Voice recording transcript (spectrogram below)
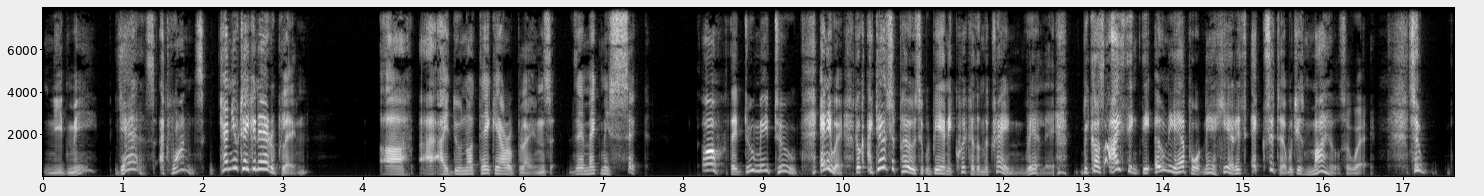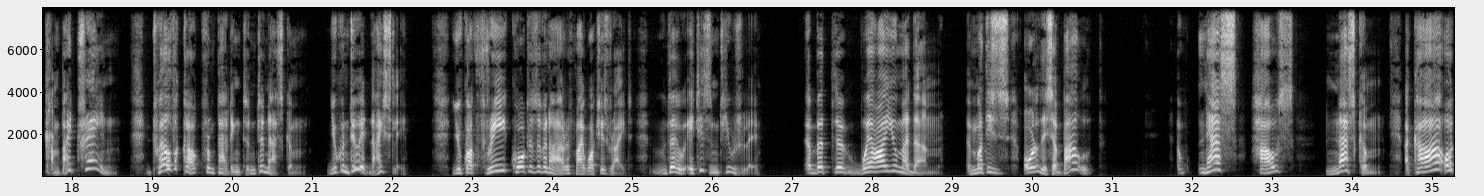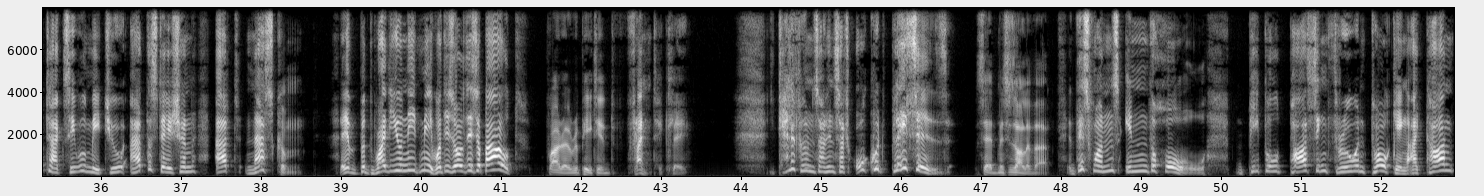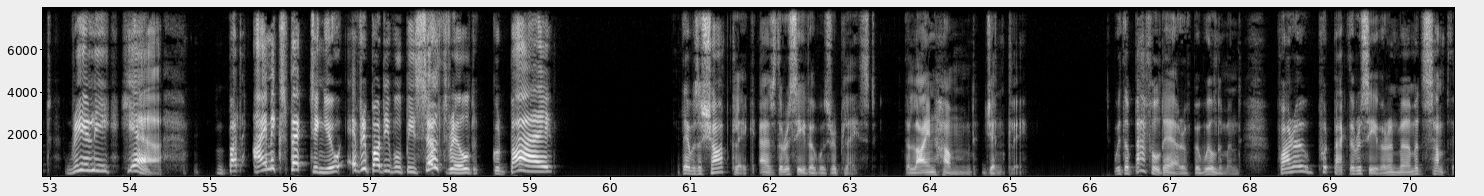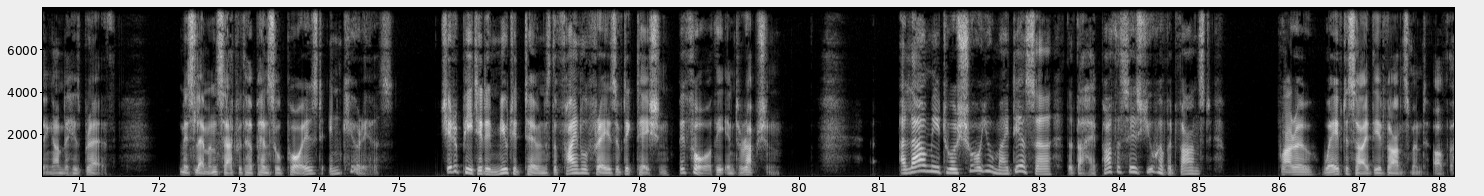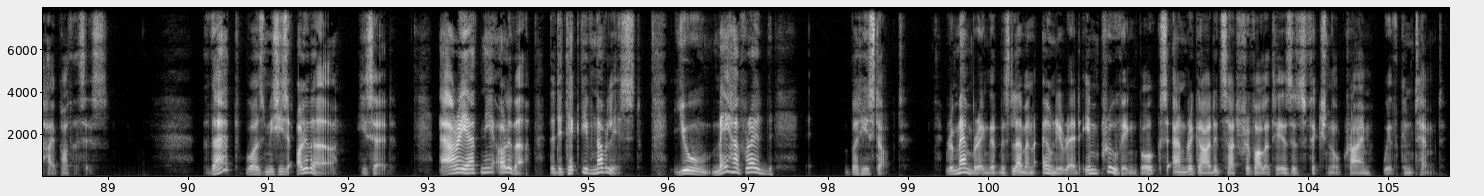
Need me? Yes, at once. Can you take an aeroplane? Ah, uh, I, I do not take aeroplanes. They make me sick. Oh, they do me too. Anyway, look, I don't suppose it would be any quicker than the train, really, because I think the only airport near here is Exeter, which is miles away. So come by train. Twelve o'clock from Paddington to Nassecombe. You can do it nicely. You've got three quarters of an hour if my watch is right, though it isn't usually. Uh, but uh, where are you, madame? And what is all this about? Uh, Nasse House, Nassecombe. A car or taxi will meet you at the station at Nassecombe. Uh, but why do you need me? What is all this about? Poirot repeated frantically. Telephones are in such awkward places, said Mrs. Oliver. This one's in the hall. People passing through and talking. I can't really hear. But I'm expecting you. Everybody will be so thrilled. Goodbye. There was a sharp click as the receiver was replaced. The line hummed gently. With a baffled air of bewilderment, Poirot put back the receiver and murmured something under his breath. Miss Lemon sat with her pencil poised, incurious. She repeated in muted tones the final phrase of dictation before the interruption. Allow me to assure you, my dear sir, that the hypothesis you have advanced. Poirot waved aside the advancement of the hypothesis. That was Mrs. Oliver, he said. Ariadne Oliver, the detective novelist. You may have read. But he stopped remembering that Miss Lemon only read improving books and regarded such frivolities as fictional crime with contempt.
